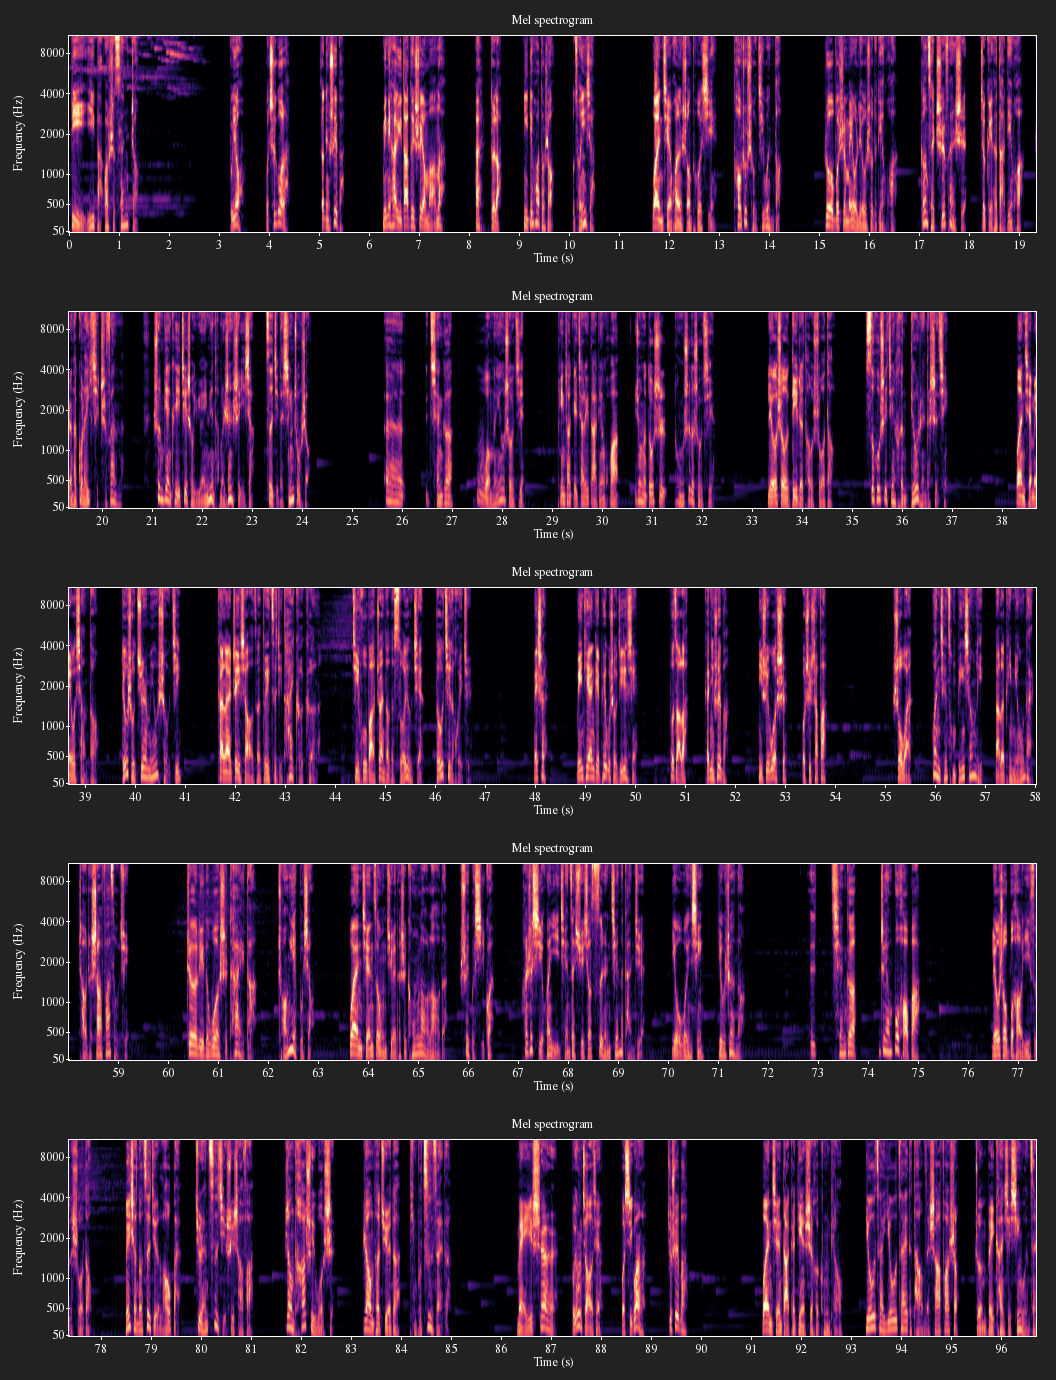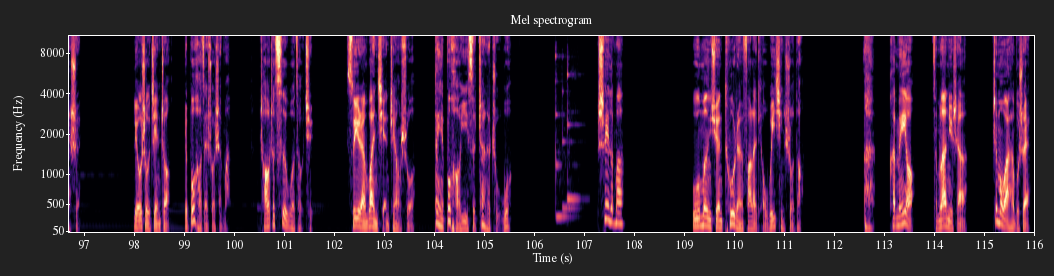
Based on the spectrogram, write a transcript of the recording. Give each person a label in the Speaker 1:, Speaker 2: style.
Speaker 1: 第一百二十三章，不用，我吃过了，早点睡吧，明天还有一大堆事要忙呢。哎，对了，你电话多少？我存一下。万钱换了双拖鞋，掏出手机问道：“若不是没有留守的电话，刚才吃饭时就给他打电话，让他过来一起吃饭了，顺便可以介绍圆圆他们认识一下自己的新助手。”呃，钱哥，我没有手机。平常给家里打电话用的都是同事的手机。刘守低着头说道，似乎是一件很丢人的事情。万钱没有想到，刘守居然没有手机，看来这小子对自己太苛刻了，几乎把赚到的所有钱都寄了回去。没事，明天给配部手机就行。不早了，赶紧睡吧。你睡卧室，我睡沙发。说完，万钱从冰箱里拿了瓶牛奶。朝着沙发走去。这里的卧室太大，床也不小，万钱总觉得是空落落的，睡不习惯，还是喜欢以前在学校四人间的感觉，又温馨又热闹。呃，钱哥，这样不好吧？刘守不好意思的说道，没想到自己的老板居然自己睡沙发，让他睡卧室，让他觉得挺不自在的。没事儿。不用矫情，我习惯了，去睡吧。万钱打开电视和空调，悠哉悠哉的躺在沙发上，准备看些新闻再睡。刘守见状也不好再说什么，朝着次卧走去。虽然万钱这样说，但也不好意思占了主卧。睡了吗？吴梦轩突然发了条微信说道：“啊，还没有，怎么了，女神？这么晚还不睡？”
